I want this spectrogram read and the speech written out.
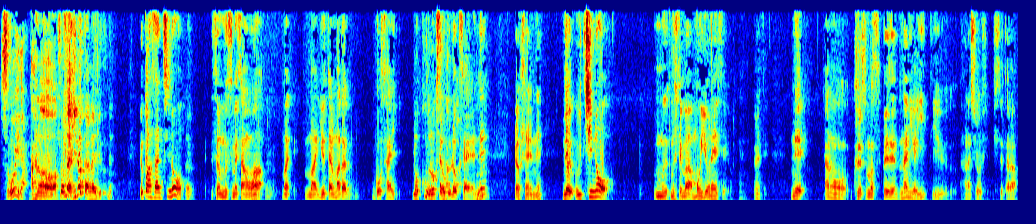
すごいなーあのそんな広くはないけどね。ルパンさんちの、うんその娘さんは、うんまあ、まあ、言ったらまだ5歳、六今度6歳にな 6, った6歳やね。6歳やね。で、うちのむ娘はもう4年生よ。4年生。で、あの、クリスマスプレゼント何がいいっていう話をししてたら、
